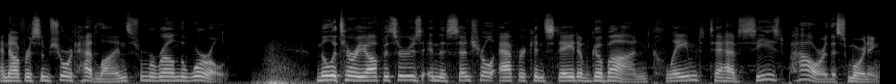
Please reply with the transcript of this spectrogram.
And now for some short headlines from around the world. Military officers in the Central African state of Gabon claimed to have seized power this morning.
